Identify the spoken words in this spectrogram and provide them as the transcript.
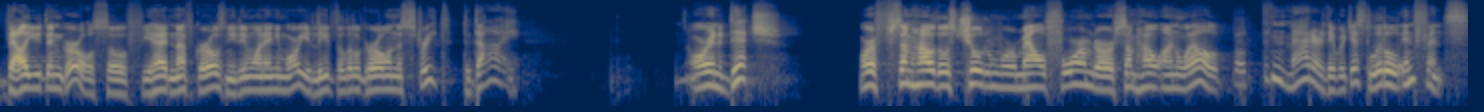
valued than girls. So if you had enough girls and you didn't want any more, you'd leave the little girl in the street to die or in a ditch. Or if somehow those children were malformed or somehow unwell, well, it didn't matter. They were just little infants.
